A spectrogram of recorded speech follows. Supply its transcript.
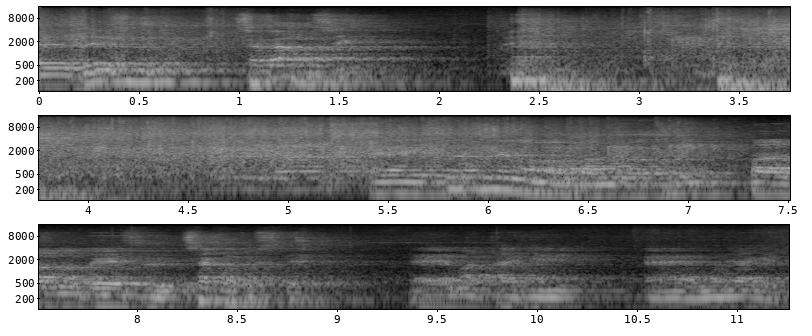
えー、ベース、坂橋。えー、一つ目のバンド、トリッパーズのベース、チャカとして、えーまあ、大変、えー盛り上げて、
